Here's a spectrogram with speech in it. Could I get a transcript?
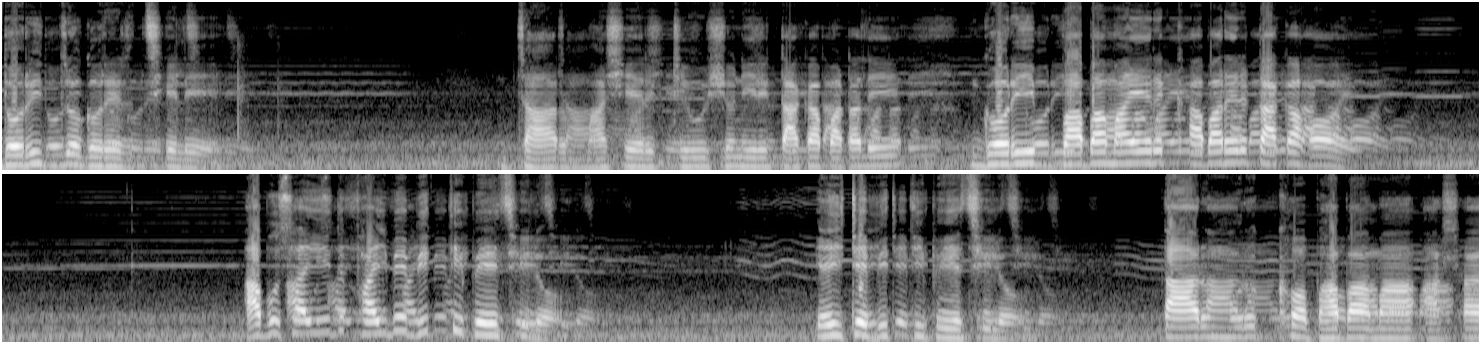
দরিদ্র ঘরের ছেলে। যার মাসের টিউশনির টাকা পাঠালে গরিব বাবা মায়ের খাবারের টাকা হয়। আবু সাইদ ফাইভে বৃত্তি পেয়েছিল। এইটে বৃত্তি পেয়েছিল। তার মূর্খ বাবা মা আশা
